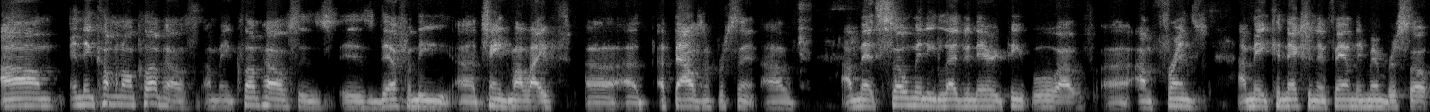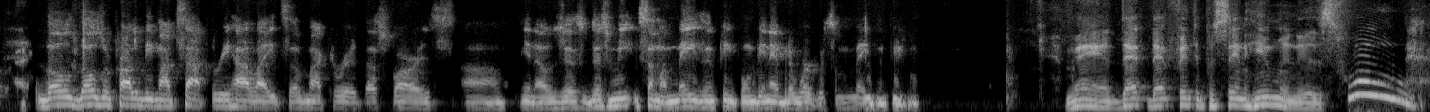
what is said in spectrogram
Um, and then coming on Clubhouse, I mean, Clubhouse is is definitely uh, changed my life uh, a, a, thousand percent. I've I met so many legendary people. I've uh, I'm friends. I made connection and family members. So those those would probably be my top three highlights of my career thus far. Is um, you know just just meeting some amazing people and being able to work with some amazing people. Man, that that fifty percent human is. Whoo,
